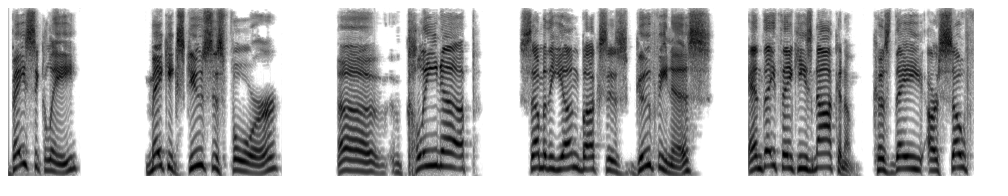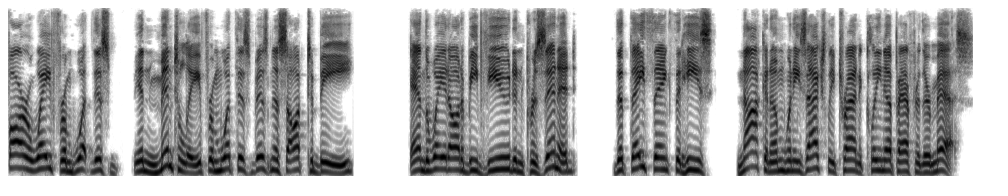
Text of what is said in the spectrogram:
basically make excuses for uh clean up some of the young bucks' goofiness and they think he's knocking them because they are so far away from what this in mentally from what this business ought to be and the way it ought to be viewed and presented that they think that he's knocking them when he's actually trying to clean up after their mess.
